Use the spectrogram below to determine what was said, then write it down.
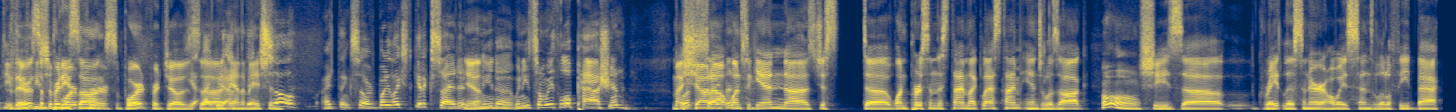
50-50 there was some pretty support song for- support for Joe's uh, I animation. think so. I think so. Everybody likes to get excited. Yeah. We need a we need somebody with a little passion. My Well, shout out once again uh, is just uh, one person this time, like last time, Angela Zog. Oh, She's a great listener, always sends a little feedback,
